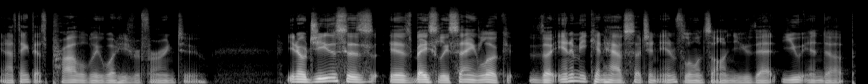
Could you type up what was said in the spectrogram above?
And I think that's probably what he's referring to. You know, Jesus is, is basically saying, look, the enemy can have such an influence on you that you end up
